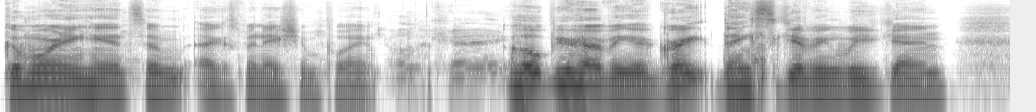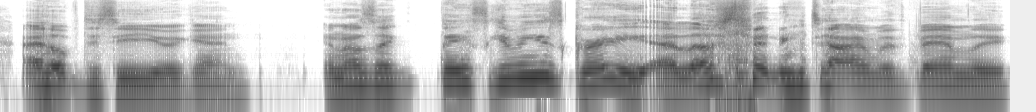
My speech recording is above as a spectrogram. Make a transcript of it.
Good morning, handsome! Explanation point. Okay. Hope you're having a great Thanksgiving weekend. I hope to see you again. And I was like, Thanksgiving is great. I love spending time with family.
